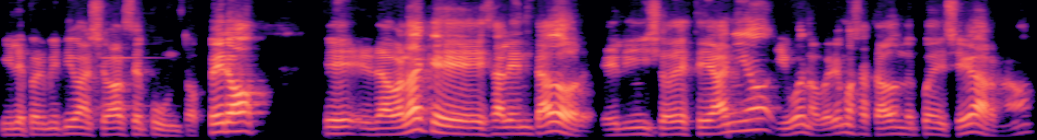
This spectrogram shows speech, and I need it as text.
y le permitían llevarse puntos. Pero eh, la verdad que es alentador el inicio de este año y bueno, veremos hasta dónde pueden llegar, ¿no?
